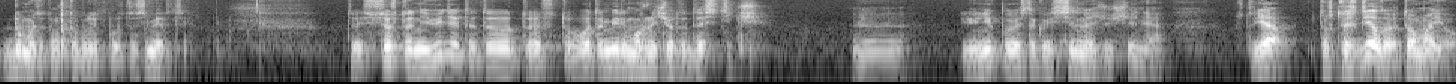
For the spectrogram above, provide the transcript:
думать о том, что будет после смерти. То есть все, что они видят, это вот, что в этом мире можно чего-то достичь. Э, И у них появилось такое сильное ощущение, что я то, что сделаю, то мое.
